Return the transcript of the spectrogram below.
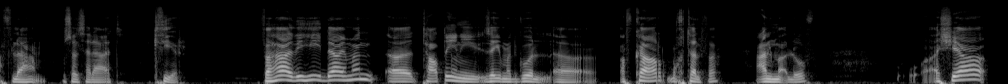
أفلام مسلسلات كثير. فهذه دائما آه، تعطيني زي ما تقول آه، أفكار مختلفة عن المألوف وأشياء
